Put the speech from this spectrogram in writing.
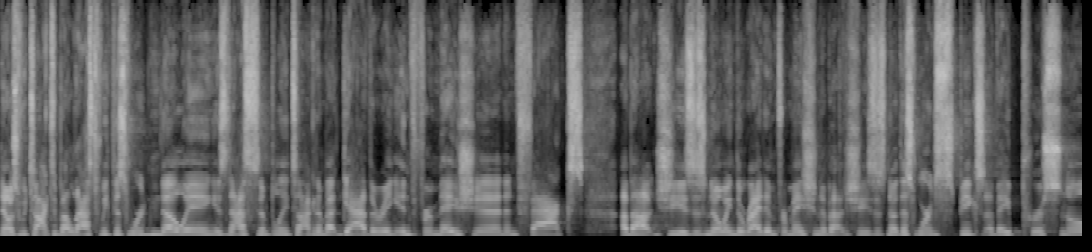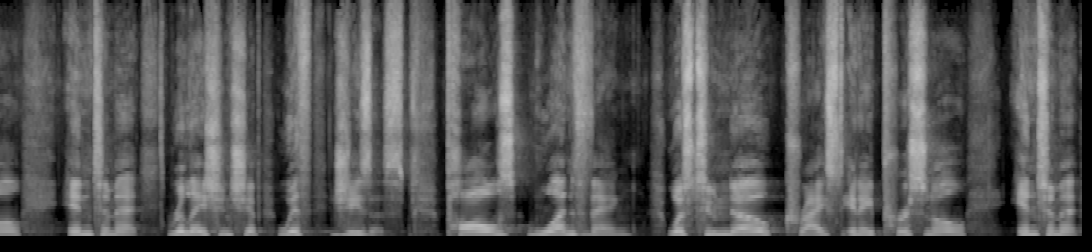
Now, as we talked about last week, this word knowing is not simply talking about gathering information and facts about Jesus, knowing the right information about Jesus. No, this word speaks of a personal, intimate relationship with Jesus. Paul's one thing was to know Christ in a personal, intimate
